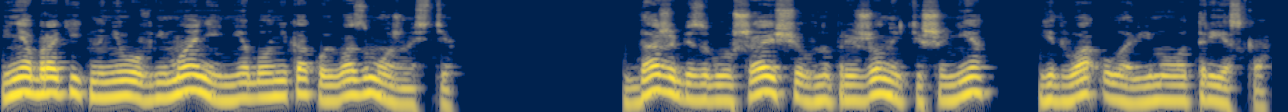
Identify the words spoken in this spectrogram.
И не обратить на него внимания не было никакой возможности. Даже без оглушающего в напряженной тишине едва уловимого треска.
